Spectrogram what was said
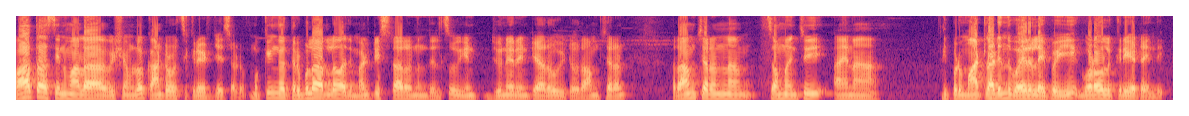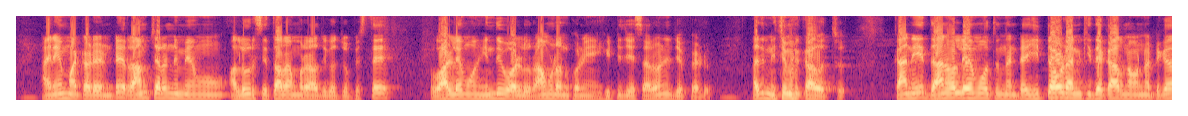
పాత సినిమాల విషయంలో కాంట్రవర్సీ క్రియేట్ చేశాడు. ముఖ్యంగా త్రిబులార్లో అది మల్టీ స్టార్ అని తెలుసు. ఇన్- జూనియర్ ఎన్టీఆర్ ఇటు రామ్ చరణ్. రామ్ చరణ్ సంబంధించి ఆయన ఇప్పుడు మాట్లాడింది వైరల్ అయిపోయి గొడవలు క్రియేట్ అయింది. ఆయన ఏం మాట్లాడాడంటే రామ్ చరణ్ని మేము అల్లూరు సీతారామరాజుగా చూపిస్తే వాళ్ళేమో హిందీ వాళ్ళు రాముడు అనుకొని హిట్ చేశారు అని చెప్పాడు. అది నిజమే కావచ్చు. కానీ దానివల్ల ఏమవుతుందంటే హిట్ అవ్వడానికి ఇదే కారణం అన్నట్టుగా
